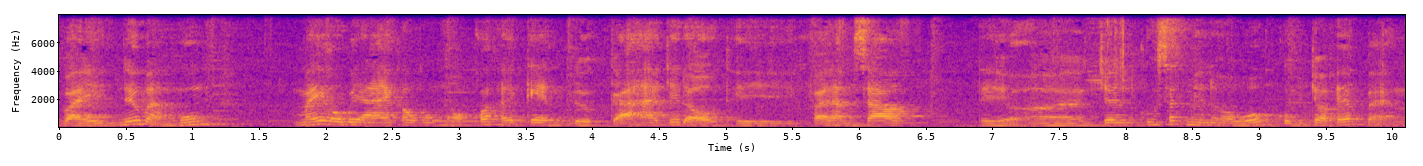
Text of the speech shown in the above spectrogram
Vậy nếu bạn muốn máy OBI 001 có thể ken được cả hai chế độ thì phải làm sao? Thì uh, trên cuốn sách Manual Work cũng cho phép bạn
